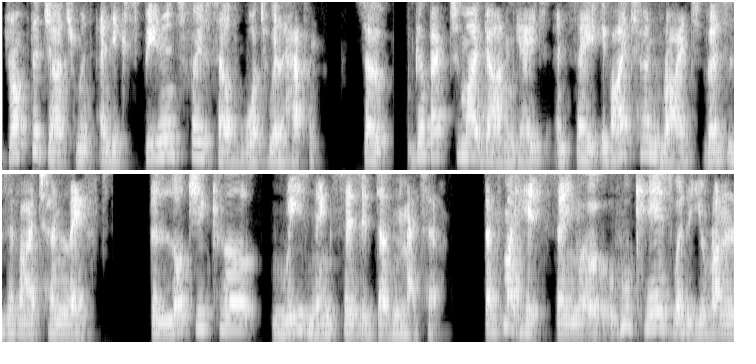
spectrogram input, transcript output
Drop the judgment and experience for yourself what will happen. So go back to my garden gate and say, if I turn right versus if I turn left, the logical reasoning says it doesn't matter. That's my head saying, oh, who cares whether you run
